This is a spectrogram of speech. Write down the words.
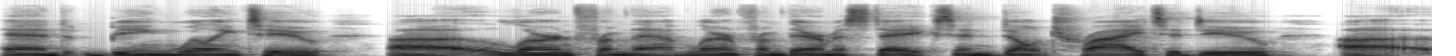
and being willing to uh, learn from them, learn from their mistakes, and don't try to do uh,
